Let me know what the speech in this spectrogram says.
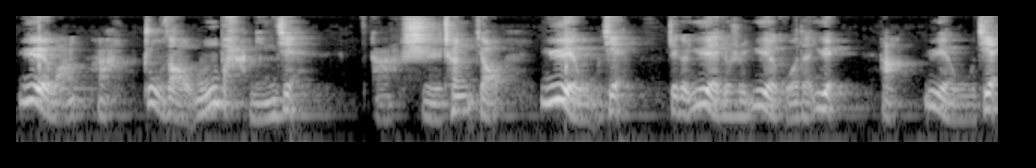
越王啊铸造五把名剑啊，史称叫越武剑。这个越就是越国的越越五剑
